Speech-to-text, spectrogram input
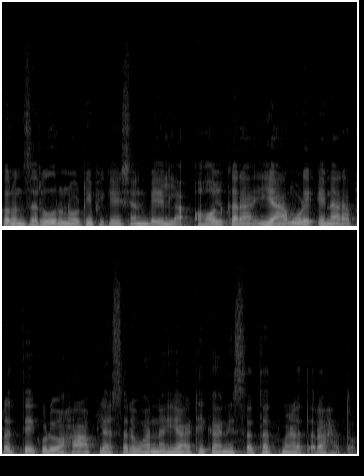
करून जरूर नोटिफिकेशन बेलला ऑल करा. यामुळे येणारा प्रत्येक व्हिडिओ हा आपल्या सर्वांना या ठिकाणी सतत मिळत राहतो.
